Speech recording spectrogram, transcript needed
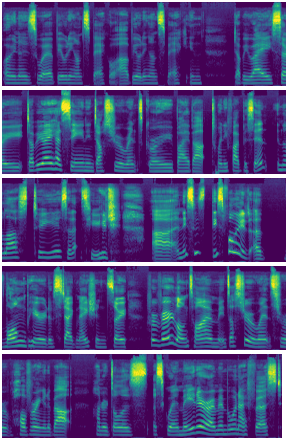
owners were building on spec or are building on spec in WA. So WA has seen industrial rents grow by about 25% in the last two years, so that's huge. Uh, and this was this followed a long period of stagnation. So for a very long time, industrial rents were hovering at about $100 a square metre. I remember when I first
